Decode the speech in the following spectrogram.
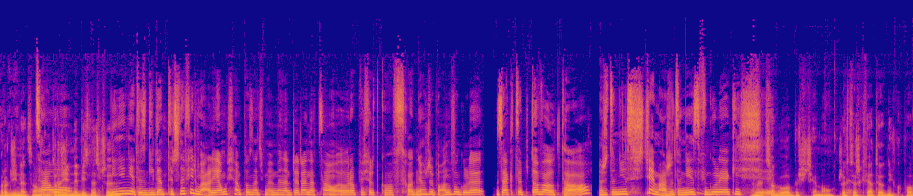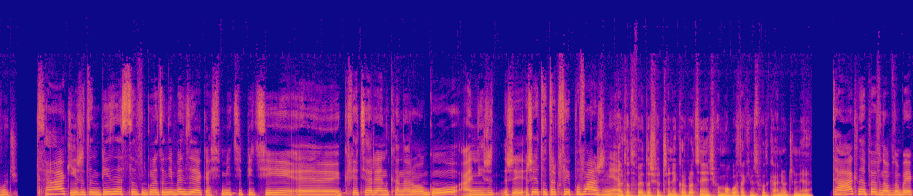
Rodzinę całą? Całą... To rodzinny biznes, czy... Nie, nie, nie, to jest gigantyczna firma, ale ja musiałam poznać menadżera na całą Europę Środkowo-Wschodnią, żeby on w ogóle zaakceptował to, że to nie jest ściema, że to nie jest w ogóle jakiś... Ale co byłoby ściemą? Że chcesz kwiaty od nich kupować? Tak, i że ten biznes to w ogóle to nie będzie jakaś mici-pici yy, kwiaciarenka na rogu, ani że, że, że ja to traktuję poważnie. Ale to twoje doświadczenie korporacyjne ci pomogło w takim spotkaniu, czy nie? Tak, na pewno, no bo jak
